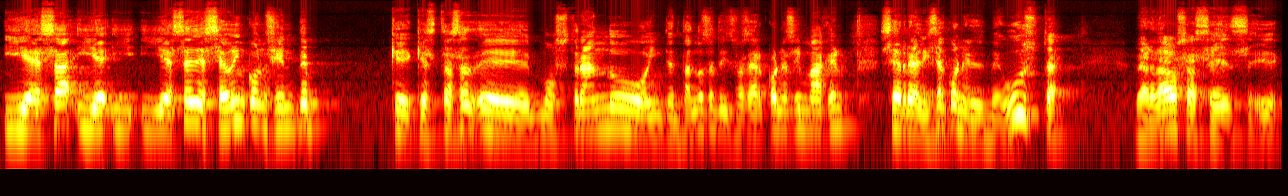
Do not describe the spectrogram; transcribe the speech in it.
y, esa, y, y- y ese deseo inconsciente que, que estás eh, mostrando o intentando satisfacer con esa imagen se realiza con el me gusta. ¿Verdad? O sea, se- se-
